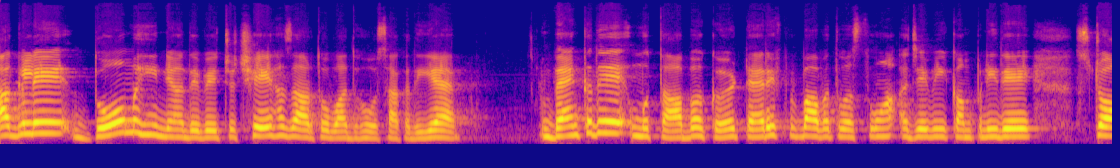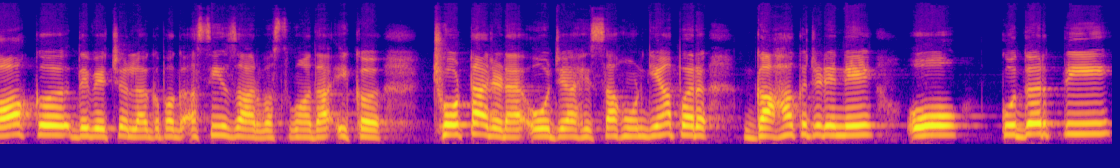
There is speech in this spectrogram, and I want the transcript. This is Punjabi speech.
ਅਗਲੇ 2 ਮਹੀਨਿਆਂ ਦੇ ਵਿੱਚ 6000 ਤੋਂ ਵੱਧ ਹੋ ਸਕਦੀ ਹੈ। ਬੈਂਕ ਦੇ ਮੁਤਾਬਕ ਟੈਰਿਫ ਪ੍ਰਭਾਵਿਤ ਵਸਤੂਆਂ ਅਜੇ ਵੀ ਕੰਪਨੀ ਦੇ ਸਟਾਕ ਦੇ ਵਿੱਚ ਲਗਭਗ 80000 ਵਸਤੂਆਂ ਦਾ ਇੱਕ ਛੋਟਾ ਜਿਹੜਾ ਉਹ ਜਿਹਾ ਹਿੱਸਾ ਹੋਣਗੀਆਂ। ਪਰ ਗਾਹਕ ਜਿਹੜੇ ਨੇ, ਉਹ ਕੁਦਰਤੀ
